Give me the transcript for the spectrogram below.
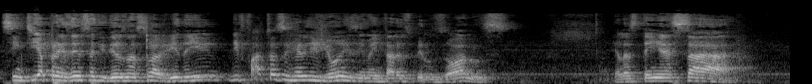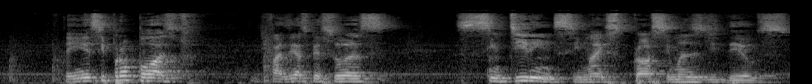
sentir a presença de Deus na sua vida. E de fato as religiões inventadas pelos homens, elas têm essa têm esse propósito de fazer as pessoas sentirem-se mais próximas de Deus.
